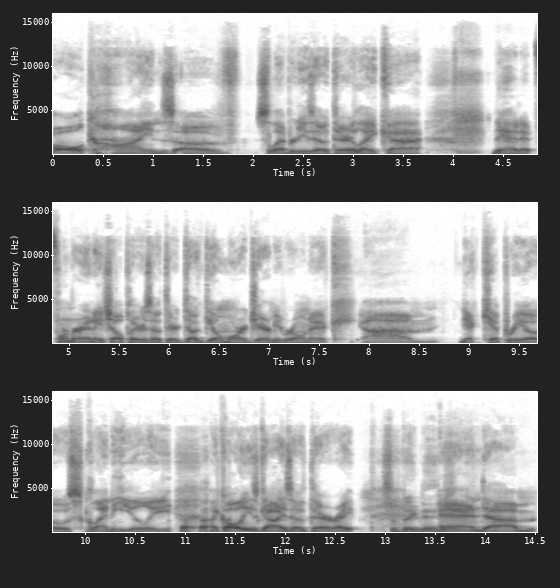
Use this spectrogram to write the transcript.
all kinds of celebrities out there. Like uh, they had former NHL players out there: Doug Gilmour, Jeremy Roenick. Um, Nick Kypreos, Glenn Healy, like all these guys out there, right? some big names. And um,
